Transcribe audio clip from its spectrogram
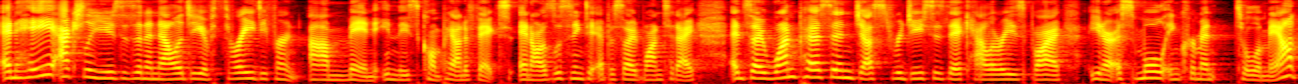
And he actually uses an analogy of three different um, men in this compound effect. And I was listening to episode one today. And so one person just reduces their calories by, you know, a small incremental amount.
